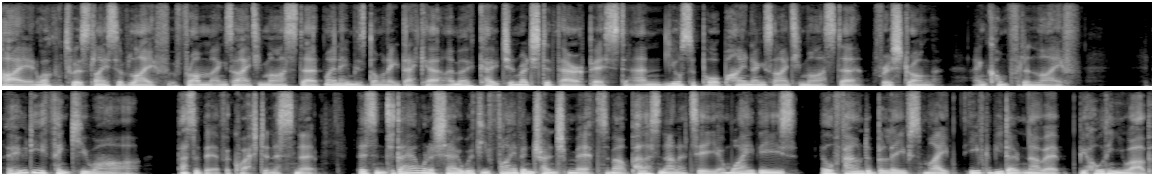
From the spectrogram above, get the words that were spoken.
Hi, and welcome to a slice of life from Anxiety Master. My name is Dominic Decker. I'm a coach and registered therapist, and your support behind Anxiety Master for a strong and confident life. Now, who do you think you are? That's a bit of a question, isn't it? Listen, today I want to share with you five entrenched myths about personality and why these ill founded beliefs might, even if you don't know it, be holding you up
